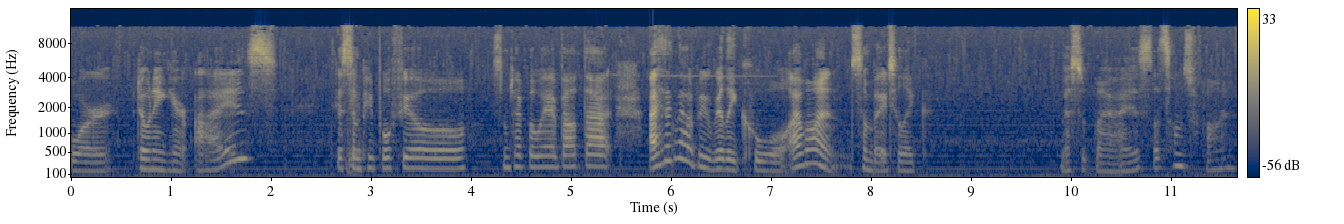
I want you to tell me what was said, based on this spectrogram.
for donating your eyes because some people feel some type of way about that. I think that would be really cool. I want somebody to like mess with my eyes. That sounds fun.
